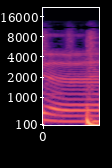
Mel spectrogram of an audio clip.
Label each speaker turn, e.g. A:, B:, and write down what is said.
A: good.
